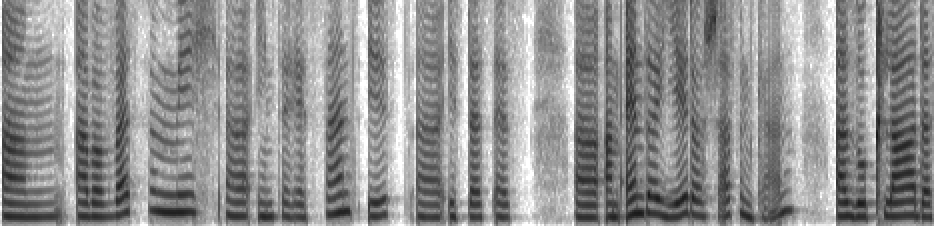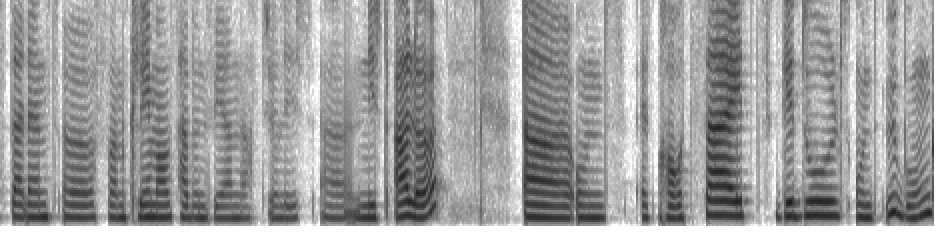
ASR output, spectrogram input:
ähm, aber was für mich äh, interessant ist, äh, ist, dass es äh, am Ende jeder schaffen kann. Also klar, das Talent äh, von Clemens haben wir natürlich äh, nicht alle. Äh, und es braucht Zeit, Geduld und Übung.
